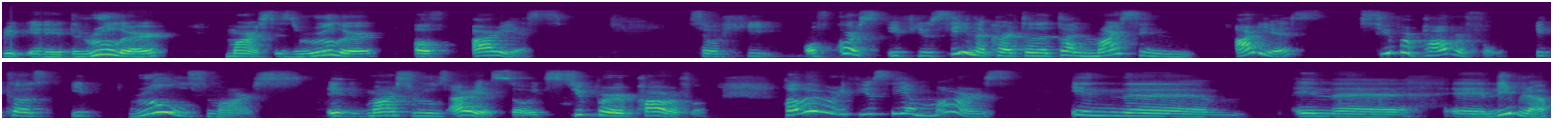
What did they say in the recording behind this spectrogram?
the ruler, Mars is the ruler of Aries. So he, of course, if you see in a carta natal Mars in Aries, super powerful because it rules Mars. It, Mars rules Aries, so it's super powerful. However, if you see a Mars in uh, in uh, Libra,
